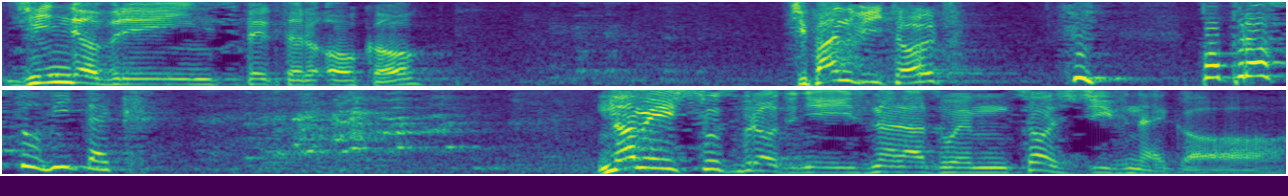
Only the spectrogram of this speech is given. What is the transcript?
Dzień dobry, inspektor Oko. Czy pan Witold? Po prostu, Witek. Na miejscu zbrodni znalazłem coś dziwnego.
